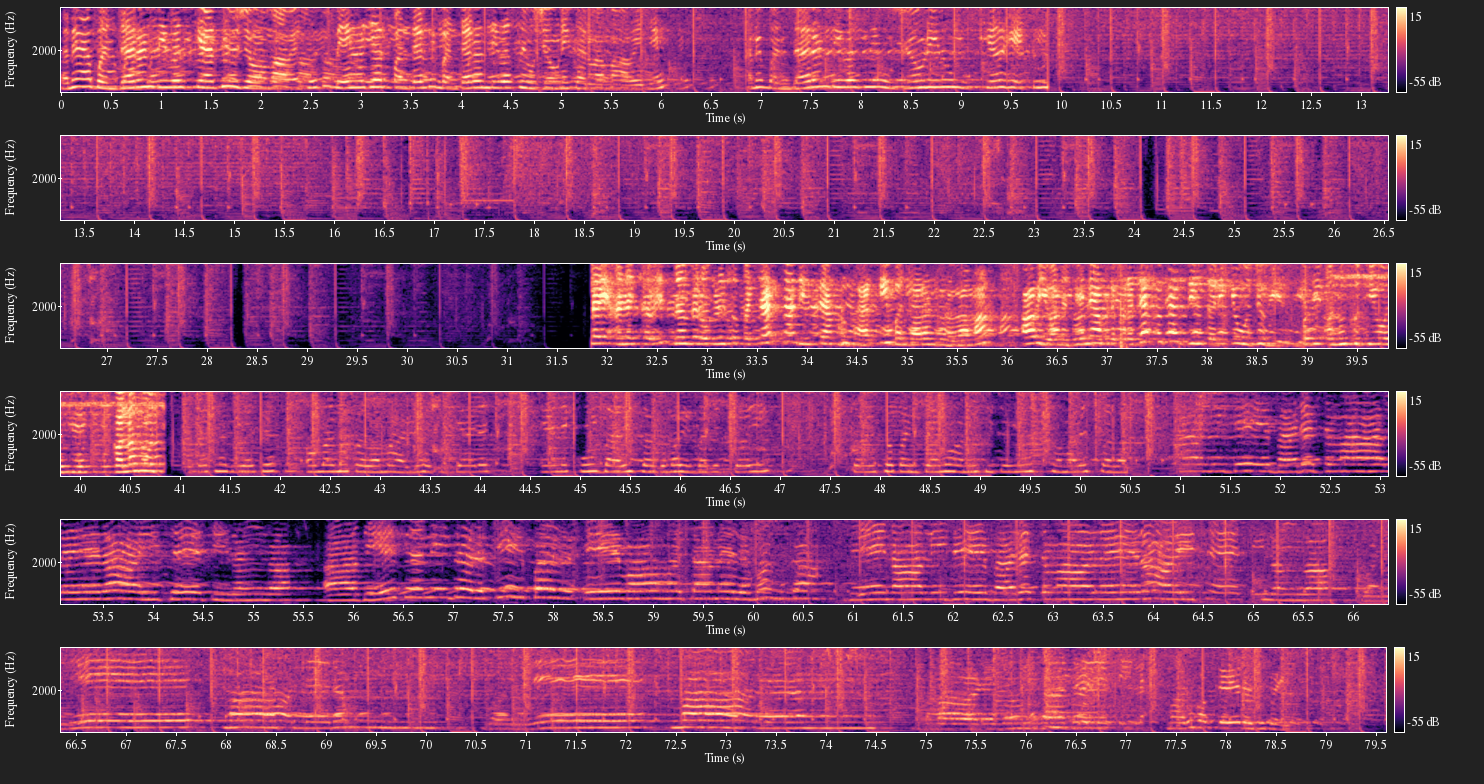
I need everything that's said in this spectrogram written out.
અને આ બંધારણ દિવસ ક્યારથી ઉજવવામાં આવે છે? તો બે હજાર પંદરથી બંધારણ દિવસની ઉજવણી કરવામાં આવે છે. અને બંધારણ દિવસની ઉજવણીનો મુખ્ય હેતુ અને છવ્વીસ નવેમ્બર ઓગણીસો પચાસના દિવસે આપણું ભારતીય બંધારણ ઘડવામાં આવ્યું અને જેને આપણે પ્રજાસત્તાક દિન તરીકે ઉજવીએ છીએ. બધી અનુસૂચિઓ છે કલમો છે. પચાસના દિવસે અમલમાં કરવામાં આવ્યું હતું ત્યારે એને કુલ બાવીસ ભાગોમાં વિભાજિત કરી ત્રણસો પંચાણું અનુસૂચિનો સમાવેશ કરવા આ લીધે ભારતમાં લહેરાય છે તિરંગા. આ દેશની ધરતી પર એવા હતા નરબંકા જેના લીધે ભારતમાં લહેરાય છે તિરંગા. વંદે માતરમ. વંદે માતરમ. મારું વક્તવ્ય રજૂ કર્યું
